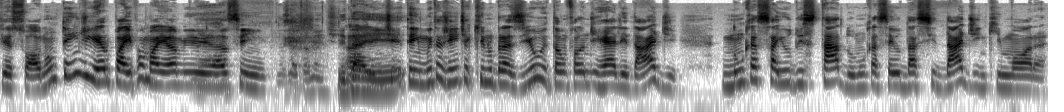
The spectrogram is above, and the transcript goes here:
pessoal não tem dinheiro para ir para Miami É. assim. Exatamente. E A daí- gente- tem muita gente aqui no Brasil, estamos falando de realidade, nunca saiu do estado, nunca saiu da cidade em que mora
